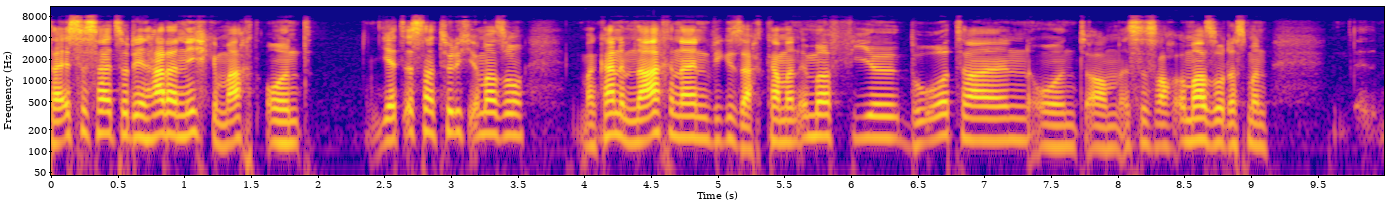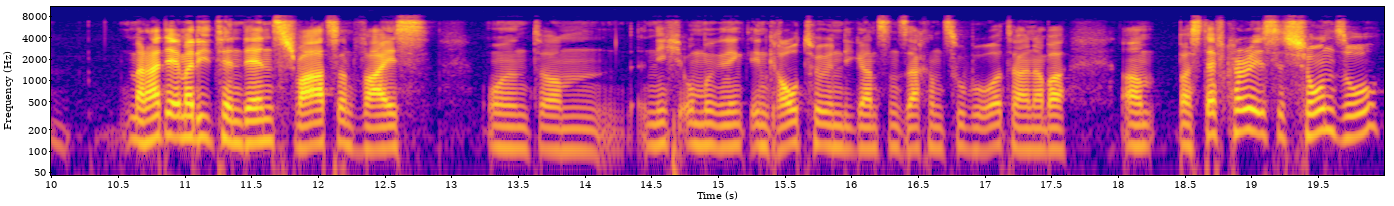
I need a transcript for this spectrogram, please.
da ist es halt so, den hat er nicht gemacht und jetzt ist natürlich immer so, man kann im Nachhinein, wie gesagt, kann man immer viel beurteilen und ähm, es ist auch immer so, dass man, man hat ja immer die Tendenz schwarz und weiß und ähm, nicht unbedingt in Grautönen die ganzen Sachen zu beurteilen, aber ähm, bei Steph Curry ist es schon so,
